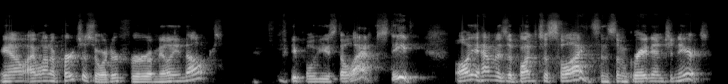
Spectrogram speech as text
You know, I want a purchase order for a million dollars." People used to laugh, Steve. All you have is a bunch of slides and some great engineers.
